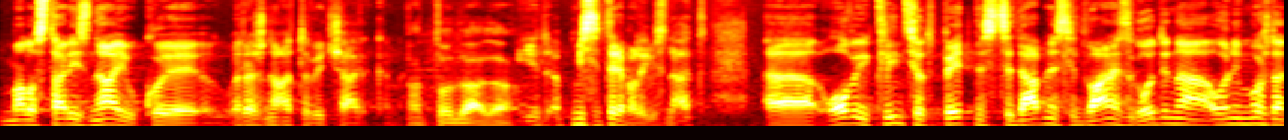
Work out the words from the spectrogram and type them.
malo stari znaju ko je Ražnatović Arkan. Pa to da, da. Mislim, trebali bi znati. ovi klinci od 15, 17 ili 12 godina, oni možda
